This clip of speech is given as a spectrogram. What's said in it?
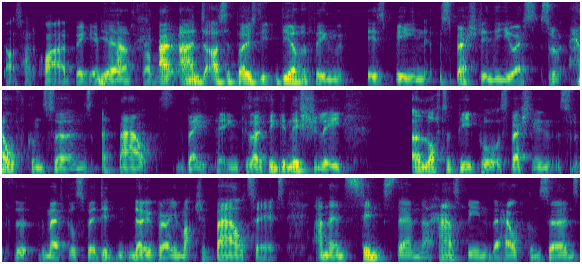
that's had quite a big impact. Yeah, probably. and, and I suppose the, the other thing is been, especially in the US, sort of health concerns about vaping. Because I think initially, a lot of people, especially in sort of the, the medical sphere, didn't know very much about it. And then since then, there has been the health concerns,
